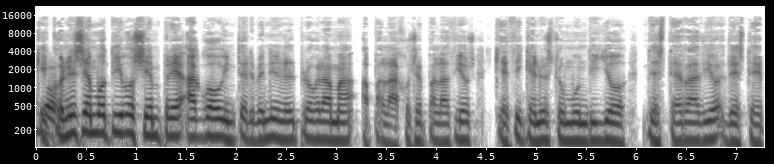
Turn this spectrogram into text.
que con ese motivo siempre hago intervenir en el programa a Pala, José Palacios, que decir que nuestro mundillo de este radio, de este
